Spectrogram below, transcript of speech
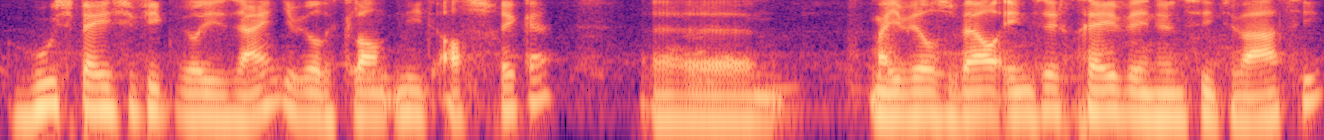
hoe specifiek wil je zijn. Je wil de klant niet afschrikken. Uh, maar je wil ze wel inzicht geven in hun situatie.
